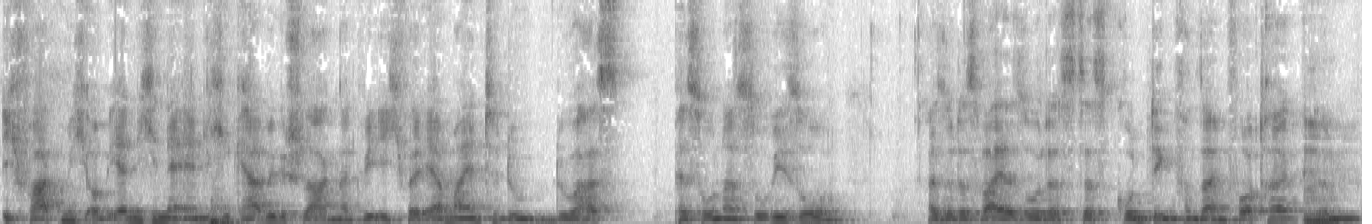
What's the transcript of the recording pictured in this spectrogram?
ich frage mich, ob er nicht in eine ähnliche Kerbe geschlagen hat wie ich, weil er meinte, du, du hast Personas sowieso. Also das war ja so dass das Grundding von seinem Vortrag. Mhm. Ähm,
